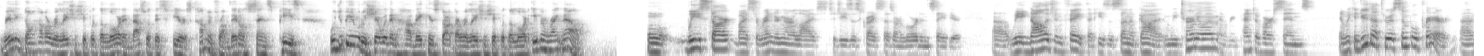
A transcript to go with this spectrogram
really don't have a relationship with the Lord, and that's what this fear is coming from. They don't sense peace. Would you be able to share with them how they can start their relationship with the Lord, even right now? Well, we start by surrendering our lives to Jesus Christ as our Lord and Savior. Uh, we acknowledge in faith that He's the Son of God, and we turn to Him and repent of our sins. And we can do that through a simple prayer. Uh,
